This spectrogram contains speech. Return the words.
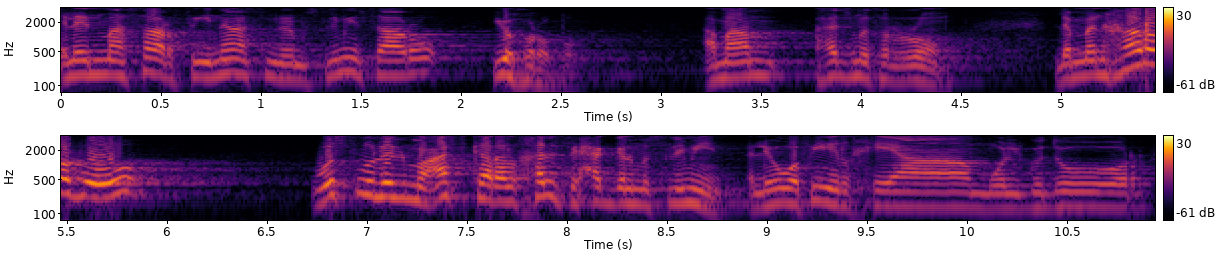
إلين ما صار في ناس من المسلمين صاروا يهربوا أمام هجمة الروم. لما هربوا وصلوا للمعسكر الخلفي حق المسلمين اللي هو فيه الخيام والقدور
